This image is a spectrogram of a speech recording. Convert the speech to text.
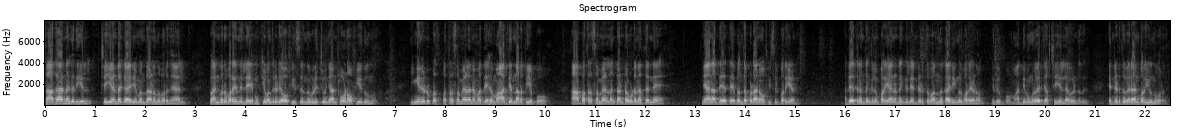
സാധാരണഗതിയിൽ ചെയ്യേണ്ട കാര്യം എന്താണെന്ന് പറഞ്ഞാൽ ഇപ്പോൾ അൻവർ പറയുന്നില്ലേ മുഖ്യമന്ത്രിയുടെ ഓഫീസിൽ നിന്ന് വിളിച്ചു ഞാൻ ഫോൺ ഓഫ് ചെയ്തു എന്ന്. ഇങ്ങനൊരു പത്രസമ്മേളനം അദ്ദേഹം ആദ്യം നടത്തിയപ്പോൾ ആ പത്രസമ്മേളനം കണ്ട ഉടനെ തന്നെ ഞാൻ അദ്ദേഹത്തെ ബന്ധപ്പെടാൻ ഓഫീസിൽ പറയുകയാണ്. അദ്ദേഹത്തിന് എന്തെങ്കിലും പറയാനുണ്ടെങ്കിൽ എന്റെ അടുത്ത് വന്ന് കാര്യങ്ങൾ പറയണം. ഇത് മാധ്യമങ്ങളുമായി ചർച്ച ചെയ്യല്ല വേണ്ടത്. എന്റെ അടുത്ത് വരാൻ പറയൂ എന്ന് പറഞ്ഞു.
